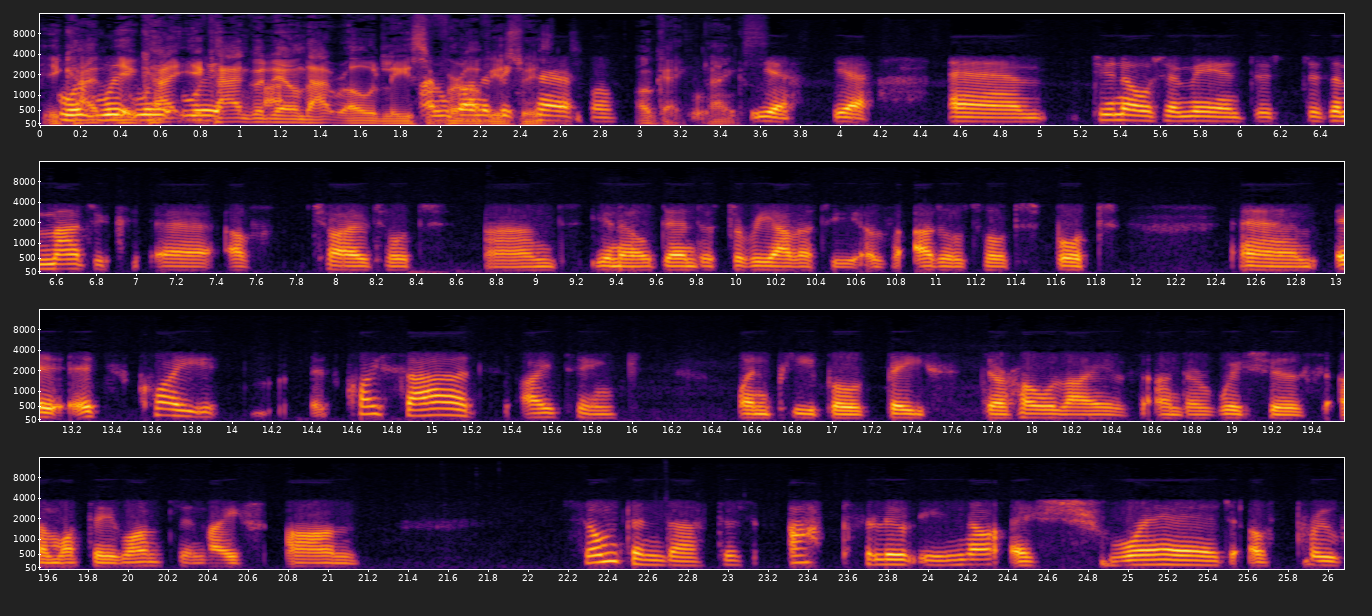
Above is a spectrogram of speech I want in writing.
You can't. you can't. You can't go down that road, Lisa, I'm for obvious be reasons. careful. Okay, thanks. Yeah, yeah. Um, do you know what I mean? There's, there's a magic uh, of childhood, and you know, then there's the reality of adulthood. But um, it, it's quite it's quite sad, I think, when people base their whole lives and their wishes and what they want in life on something that there's absolutely not a shred of proof.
